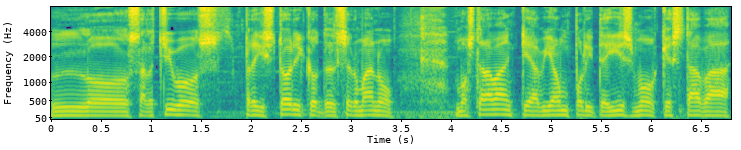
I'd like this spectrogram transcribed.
los archivos prehistóricos del ser humano mostraban que había un politeísmo que estaba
